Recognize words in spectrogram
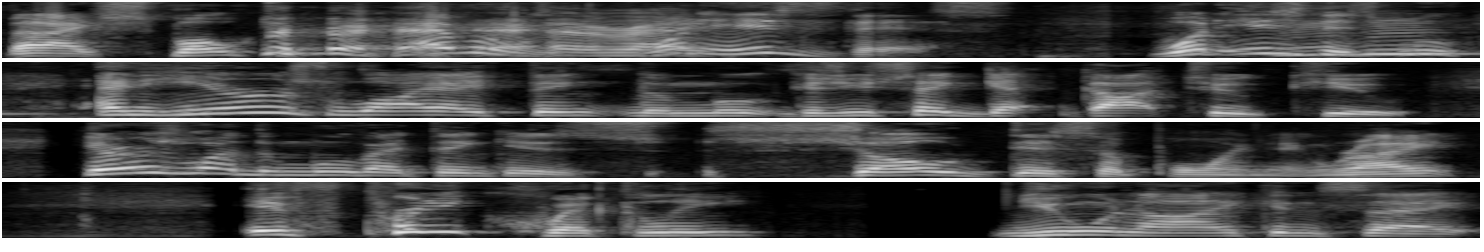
that I spoke to. Everyone's like, Right. "What is this? What is this mm-hmm. move?" And here's why I think the move because you say get got too cute. Here's why the move I think is so disappointing. Right? If pretty quickly you and I can say,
